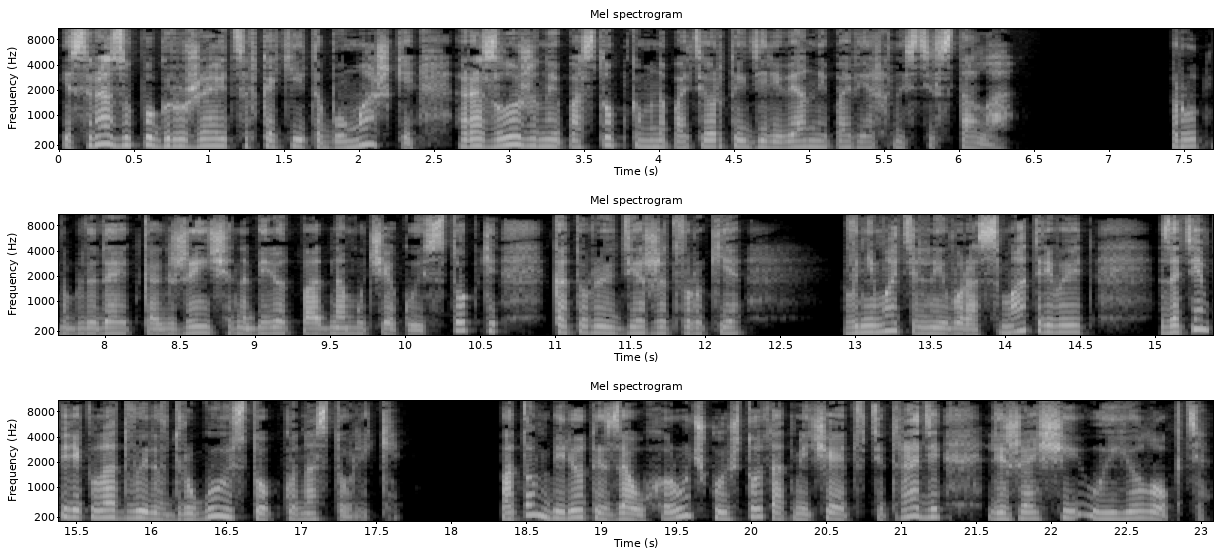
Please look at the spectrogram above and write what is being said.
и сразу погружается в какие-то бумажки, разложенные по стопкам на потертой деревянной поверхности стола. Рут наблюдает, как женщина берет по одному чеку из стопки, которую держит в руке, внимательно его рассматривает, затем перекладывает в другую стопку на столике. Потом берет из-за уха ручку и что-то отмечает в тетради, лежащей у ее локтя.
